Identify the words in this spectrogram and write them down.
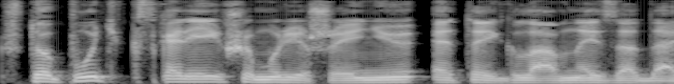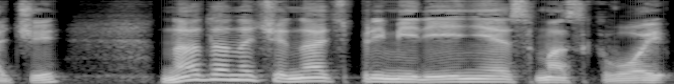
что путь к скорейшему решению этой главной задачи надо начинать с примирения с Москвой,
